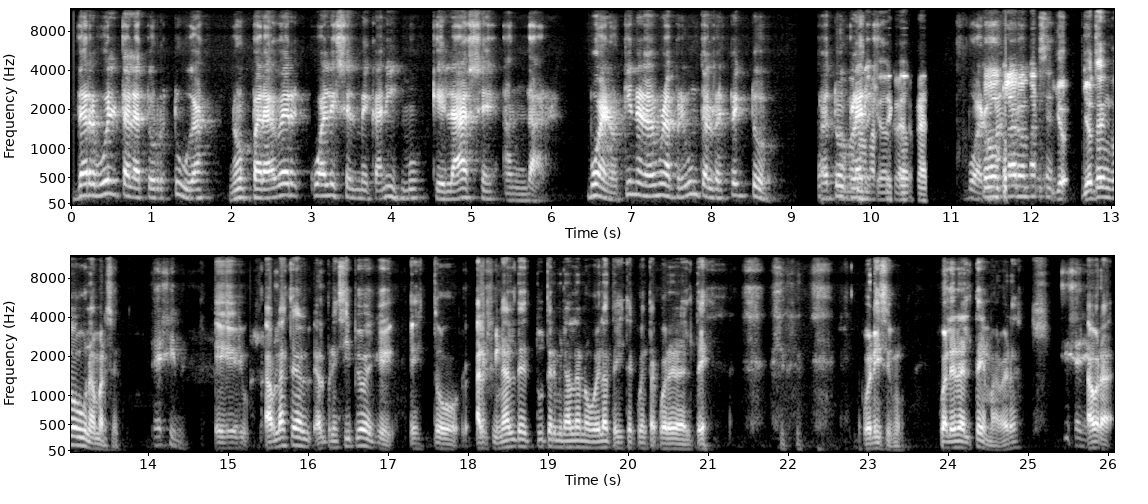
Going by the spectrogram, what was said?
dar vuelta a la tortuga, ¿no? Para ver cuál es el mecanismo que la hace andar. Bueno, ¿tienen alguna pregunta al respecto? ¿Para todo No, claro? no, claro, claro. Bueno, Todo claro, Marcel. Yo, yo tengo una, Marcel. decime. Eh, hablaste al, al principio de que esto, al final de tú terminar la novela te diste cuenta cuál era el tema. Buenísimo. ¿Cuál era el tema, verdad? Sí, señor. Ahora,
